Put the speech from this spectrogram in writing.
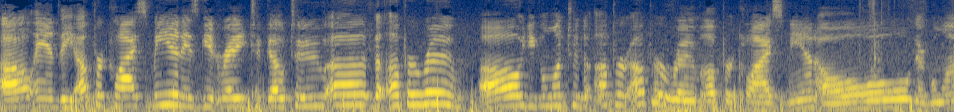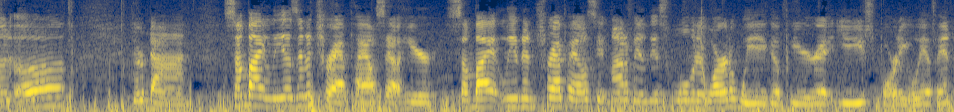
Oh, and the upper class men is getting ready to go to uh, the upper room. Oh, you going to the upper, upper room, upper class men. Oh, they're going up. They're dying. Somebody lives in a trap house out here. Somebody lived in a trap house. It might have been this woman that wore a wig up here that you used to party with. And,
